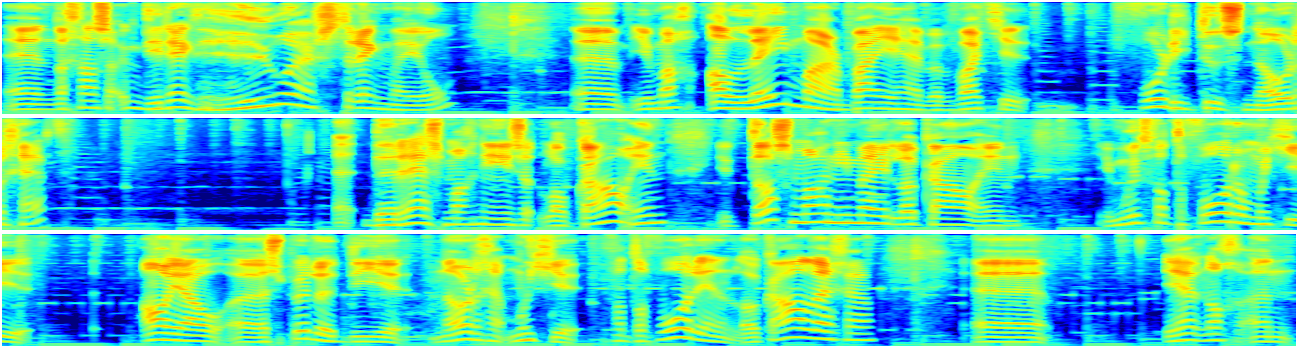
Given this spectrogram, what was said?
En daar gaan ze ook direct heel erg streng mee om. Uh, je mag alleen maar bij je hebben wat je voor die toets nodig hebt. Uh, de rest mag niet eens het lokaal in. Je tas mag niet mee lokaal in. Je moet van tevoren moet je al jouw uh, spullen die je nodig hebt, moet je van tevoren in het lokaal leggen. je hebt nog een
